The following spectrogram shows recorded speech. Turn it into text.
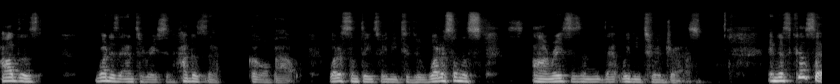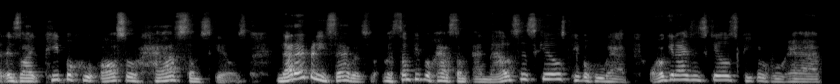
how does what is anti-racism how does that go about what are some things we need to do what are some of the uh, racism that we need to address and the skill set is like people who also have some skills. Not everybody says, but some people have some analysis skills, people who have organizing skills, people who have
